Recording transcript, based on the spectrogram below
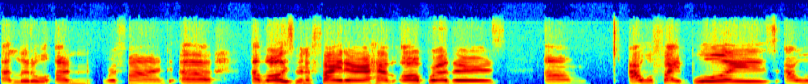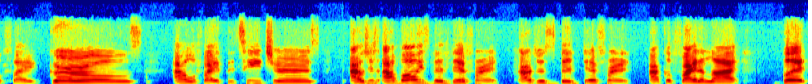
a little unrefined. Uh, I've always been a fighter. I have all brothers. Um, I will fight boys. I will fight girls. I will fight the teachers. I just I've always been different. I've just been different. I could fight a lot, but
